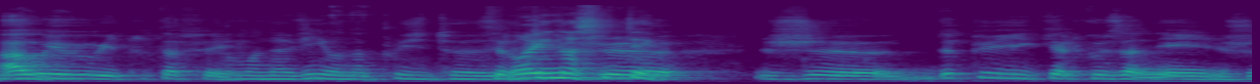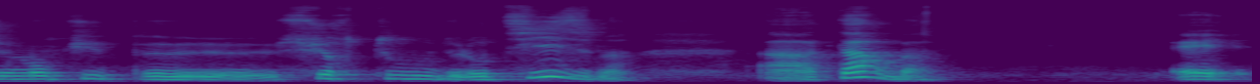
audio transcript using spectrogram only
ah Mm. oui, oui, oui, tout à fait. À mon avis, on a plus de, C'est de vrai que je, depuis quelques années, je m'occupe euh, surtout de l'autisme à Tarbes. Et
